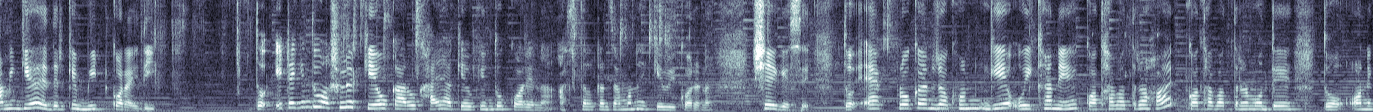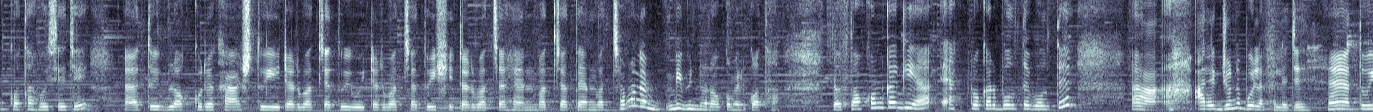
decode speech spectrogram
আমি গিয়ে এদেরকে মিট করাই দিই। তো এটা কিন্তু আসলে কেউ কারও খায় আর কেউ কিন্তু করে না। আজকালকার জামানায় কেউই করে না। সে গেছে। তো এক প্রকার যখন গিয়ে ওইখানে কথাবার্তা হয়, কথাবার্তার মধ্যে তো অনেক কথা হয়েছে যে তুই ব্লক করে খাস, তুই এটার বাচ্চা, তুই ওইটার বাচ্চা, তুই সেটার বাচ্চা, হ্যান বাচ্চা, ত্যান বাচ্চা মানে বিভিন্ন রকমের কথা। তো তখনকার গিয়া এক প্রকার বলতে বলতে আরেকজনে বইলা ফেলে যে হ্যাঁ তুই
